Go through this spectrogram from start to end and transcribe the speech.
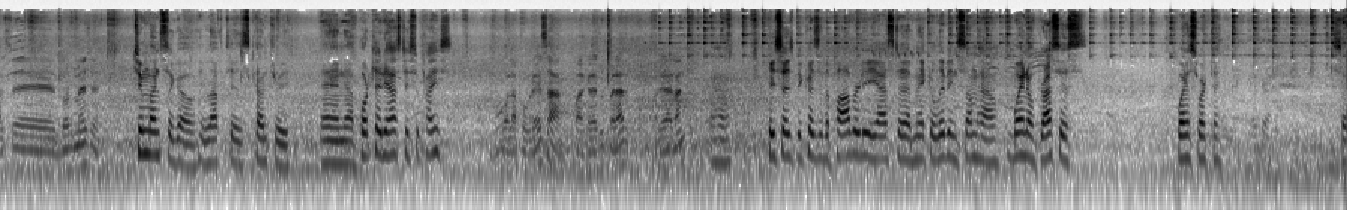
Hace dos meses, Two months ago, he left his country. And uh, ¿por qué dejaste su país? por la pobreza, para querer superar, para ir adelante. Uh-huh. He says because of the poverty, he has to make a living somehow. Bueno, gracias. Buena suerte. So.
